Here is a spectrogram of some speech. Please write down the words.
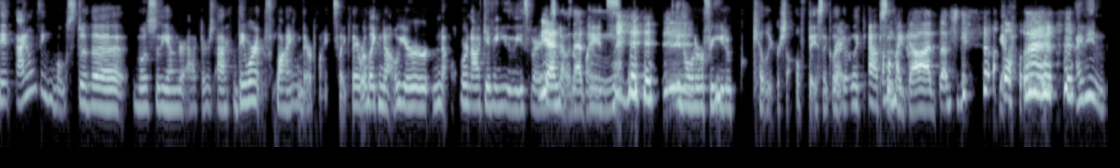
They, i don't think most of the most of the younger actors act they weren't flying their planes like they were like no you're no we're not giving you these very Yeah, no, that planes in order for you to kill yourself basically Right. they're like absolutely. Oh my. God, that's Yeah. I i mean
